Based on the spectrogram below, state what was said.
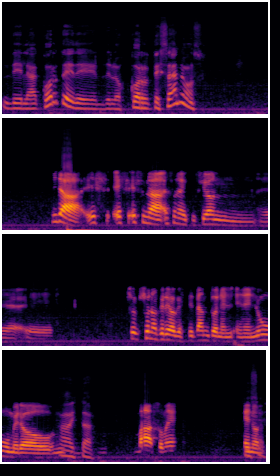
de la Corte, de, de los cortesanos? Mira, es, es, es, una, es una discusión. eh, eh, yo, yo no creo que esté tanto en el, en el número, Ahí está. más o menos, Sí,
